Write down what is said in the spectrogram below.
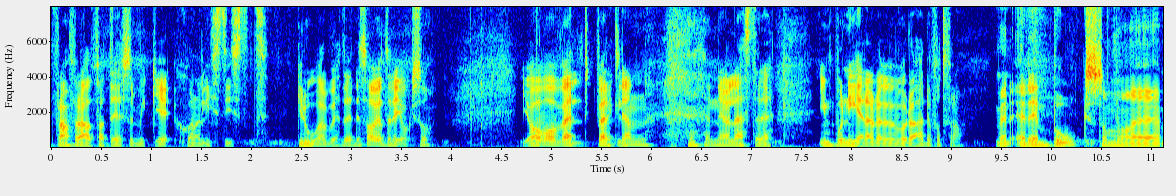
framförallt för att det är så mycket journalistiskt grovarbete. Det sa jag till dig också. Jag var väldigt, verkligen när jag läste det imponerad över vad du hade fått fram. Men är det en bok som eh,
